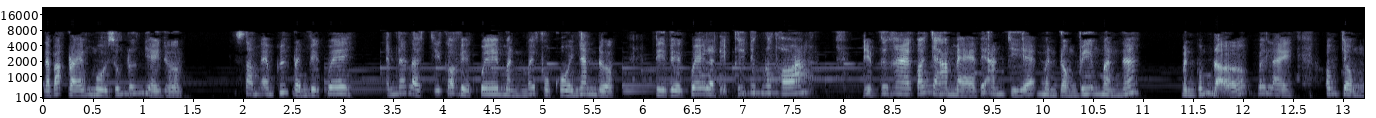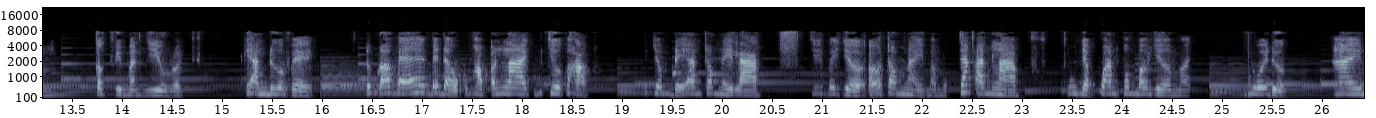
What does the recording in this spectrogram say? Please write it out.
là bắt đầu em ngồi xuống đứng dậy được. Xong em quyết định về quê. Em nói là chỉ có về quê mình mới phục hồi nhanh được. Vì về quê là điểm thứ nhất nó thoáng. Điểm thứ hai có cha mẹ với anh chị em mình động viên mình á. Mình cũng đỡ. Với lại ông chồng cực vì mình nhiều rồi. Cái anh đưa về. Lúc đó bé bé đầu cũng học online cũng chưa có học. Nói chung để anh trong này làm. Chứ bây giờ ở trong này mà một chắc anh làm thu nhập của anh không bao giờ mà nuôi được hai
